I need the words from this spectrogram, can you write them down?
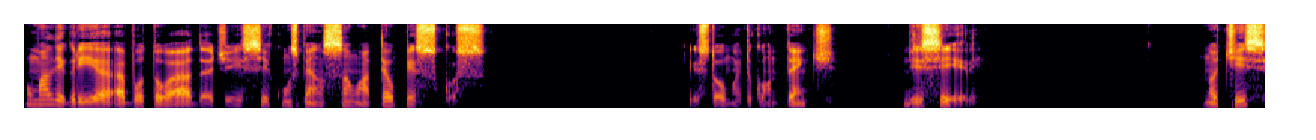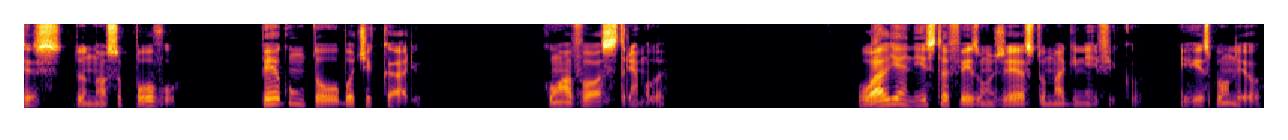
uma alegria abotoada de circunspensão até o pescoço. Estou muito contente, disse ele. Notícias do nosso povo? perguntou o boticário com a voz trêmula. O alienista fez um gesto magnífico e respondeu:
